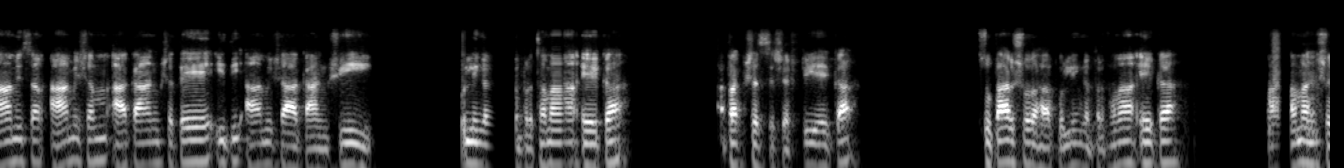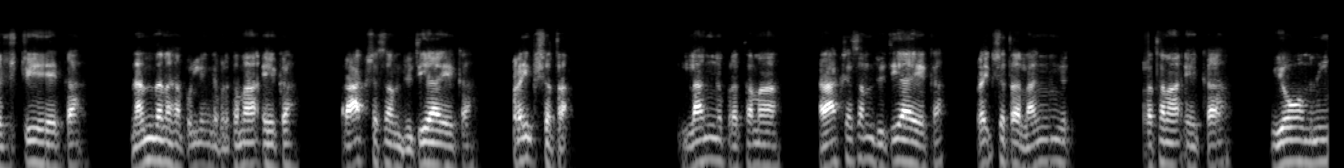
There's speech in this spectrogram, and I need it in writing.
आमिष, आमिषम् आकाङ्क्षते इति आमिषाकाङ्क्षी। पुल्लिङ्गप्रथमा एक, अपक्षस्य षष्ठी एक, सुपार्श्वः पुल्लिङ्गप्रथमा एक, ममः षष्ठी एक, नन्दनः पुल्लिङ्गप्रथमा एक, राक्षसं द्वितीया एक, प्रैक्षत। लङ् प्रथमा, राक्षसं द्वितीया एक ప్రేక్షత లంగ్ ప్రథన ఏక వ్యోమ్ని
